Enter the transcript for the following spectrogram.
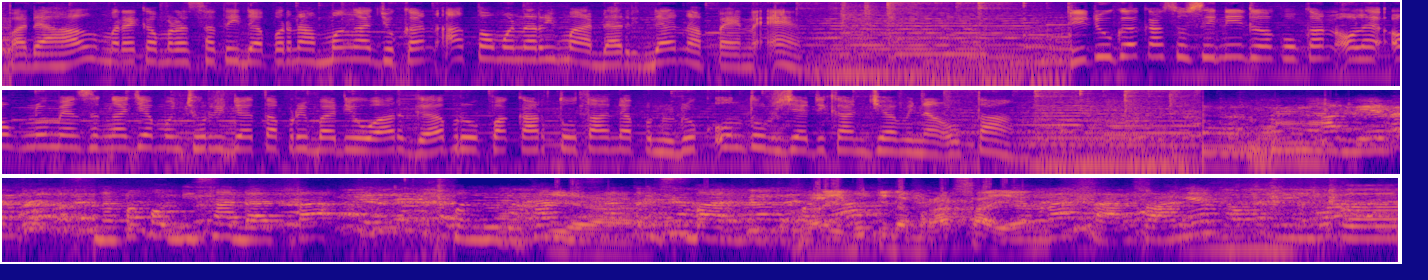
padahal mereka merasa tidak pernah mengajukan atau menerima dari dana PNM. Diduga kasus ini dilakukan oleh oknum yang sengaja mencuri data pribadi warga berupa kartu tanda penduduk untuk dijadikan jaminan utang kaget kenapa kok bisa data pendudukan ya. bisa tersebar Kalau ibu tidak merasa ya tidak merasa soalnya eh,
